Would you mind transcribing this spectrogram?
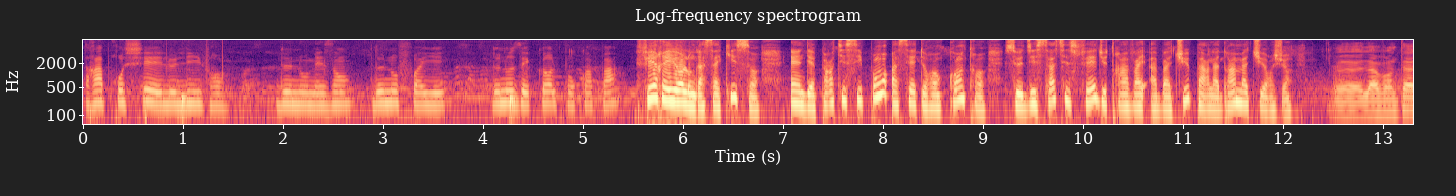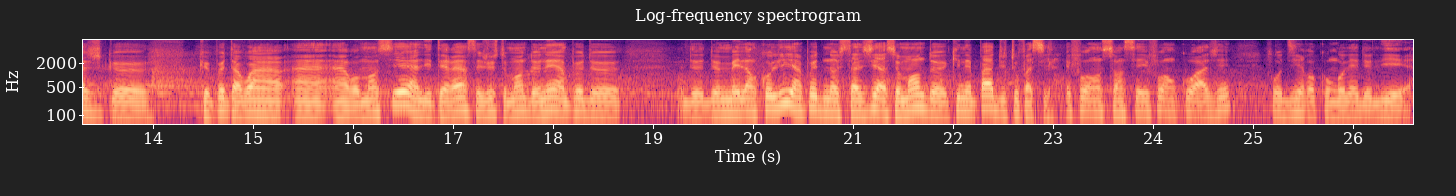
rapprocher le livre de nos maisons, de nos foyers, de nos écoles, pourquoi pas. Ferreol Ngasakis, un des participants à cette rencontre, se dit satisfait du travail abattu par la dramaturge. Euh, l'avantage que que peut avoir un, romancier, un littéraire, c'est justement donner un peu de, mélancolie, un peu de nostalgie à ce monde qui n'est pas du tout facile. Il faut encenser, il faut encourager, il faut dire aux Congolais de lire.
